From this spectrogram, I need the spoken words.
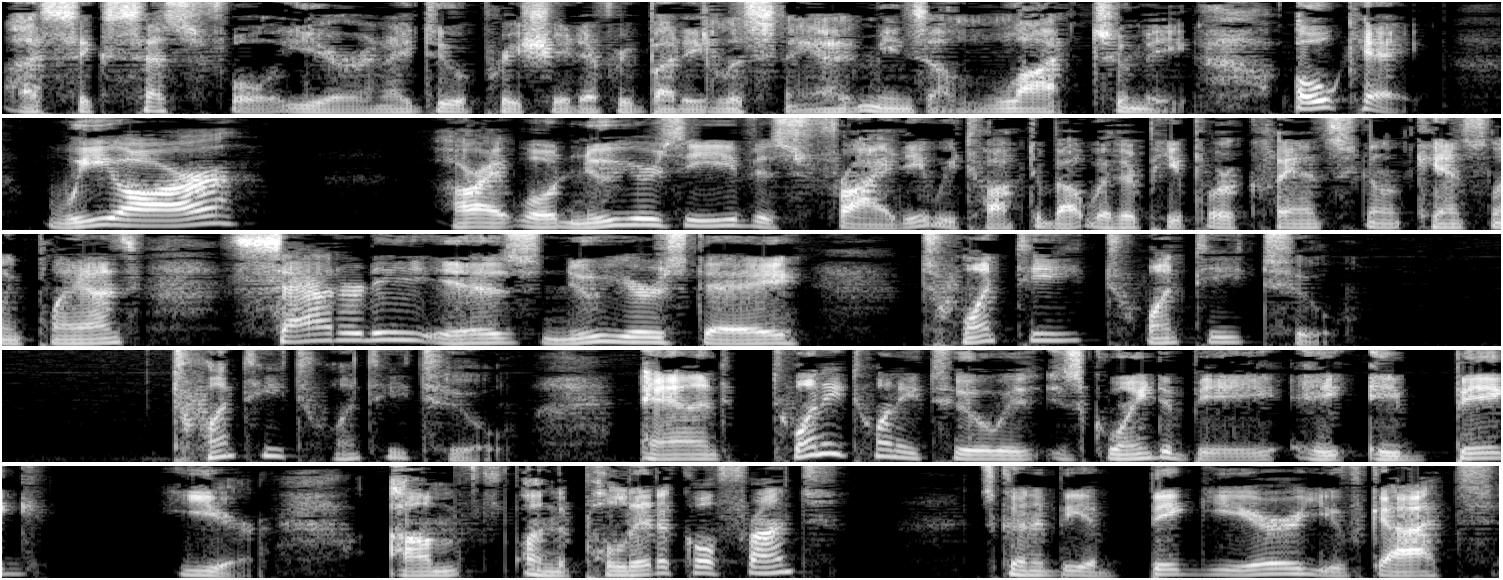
uh, successful year, and I do appreciate everybody listening. It means a lot to me. Okay, we are. All right. Well, New Year's Eve is Friday. We talked about whether people are canceling plans. Saturday is New Year's Day. 2022. 2022. And 2022 is, is going to be a, a big year. Um, on the political front, it's going to be a big year. You've got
